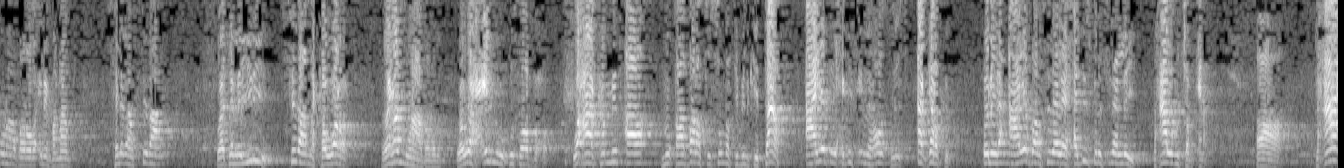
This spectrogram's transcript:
munaadarooda inay bannaanta masaladan sidaan waata la yidhi sidaana ka waran laga munaadaro waa wax cilmigu ku soo baxo. Waxaa ka mid ah muqaabalatu sunati bilkitaab aayadda iyo xadiiska in dhigo oo la yidhaha aayaddan sidaa le xadiiskuna sidaan leeyahy maxaa lagu jamcina? Maxaa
